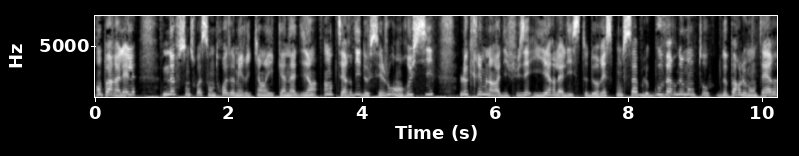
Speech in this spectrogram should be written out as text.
En parallèle, 963 Américains et Canadiens interdits de séjour en Russie. Le Kremlin a diffusé hier la liste de responsables gouvernementaux, de parlementaires,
